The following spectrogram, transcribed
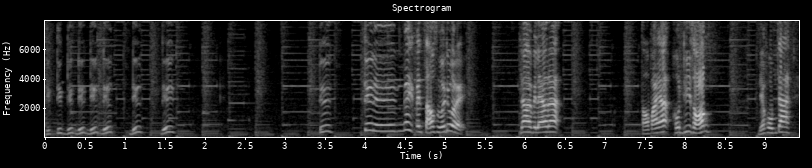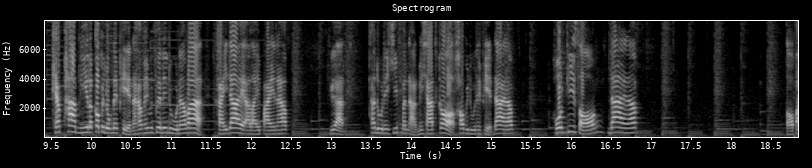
ดึกดึกดึกดึกดึกดึกดึกดึกดึก ดึกดึกนี่เป็นสาวสวยด้วย ได้ไปแล้วนะ ต่อไปอะคนที่ 2 เดี๋ยวผมจะแคปภาพนี้แล้วก็ไปลงในเพจนะครับให้เพื่อนๆได้ดูนะว่าใครได้อะไรไปนะครับคืออาจถ้าดูในคลิปมันอ่านไม่ชัดก็เข้าไปดูในเพจได้ครับ คนที่ 2 ได้ครับ ต่อไป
